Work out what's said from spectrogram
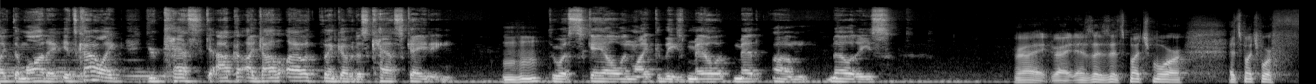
like the melodic. It's kind of like your cascade. I, I, I would think of it as cascading Mm-hmm. through a scale and like these mel- med, um, melodies. Right, right. And it's, it's much more, it's much more f-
